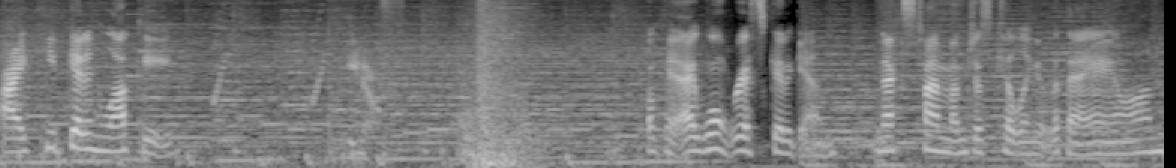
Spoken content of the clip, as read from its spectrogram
I keep getting lucky. Okay, I won't risk it again. Next time I'm just killing it with Aeon.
